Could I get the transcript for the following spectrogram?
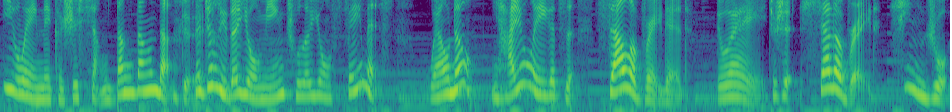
地位那可是响当当的。那这里的有名，除了用 famous。 well known，你还用了一个词 celebrated。对，就是 celebrate 庆祝，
